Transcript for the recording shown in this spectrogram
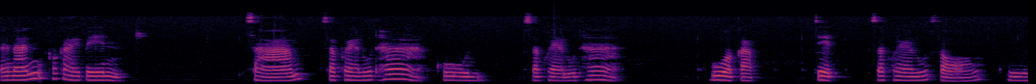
ดังนั้นก็กลายเป็น 3 square root 5คูณ square root 5บวกกับ7 square root 2คูณ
